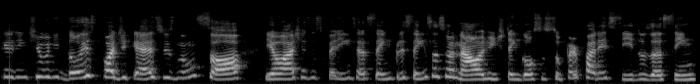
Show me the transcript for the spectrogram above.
que a gente une dois podcasts num só. E eu acho essa experiência sempre sensacional. A gente tem gostos super parecidos, assim,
